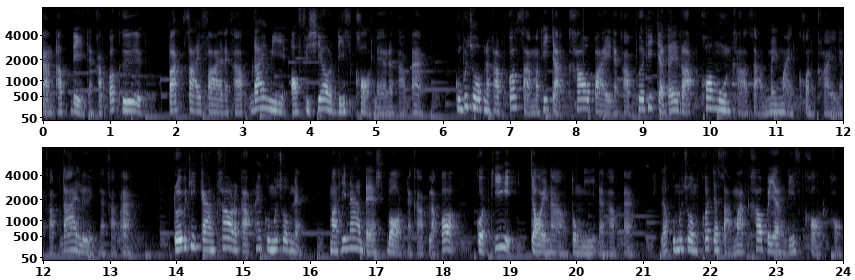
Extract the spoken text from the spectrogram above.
การอัปเดตนะครับก็คือปลั๊กไซไฟนะครับได้มี Official Discord แล้วนะครับอะคุณผู้ชมนะครับก็สามารถที่จะเข้าไปนะครับ เพื่อที่จะได้รับข้อมูลข่าวสารใหม่ ๆ ก่อนใครนะครับ ได้เลยนะครับอะโดยวิธีการเข้านะครับให้คุณผู้ชมเนี่ย มาที่หน้าแดชบอร์ดนะครับแล้วก็กดที่ Join Now ตรงนี้นะครับอะแล้วคุณผู้ชมก็จะสามารถเข้าไปยัง Discord ของ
